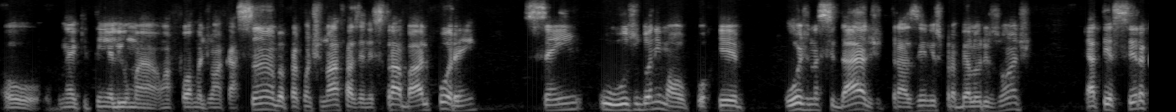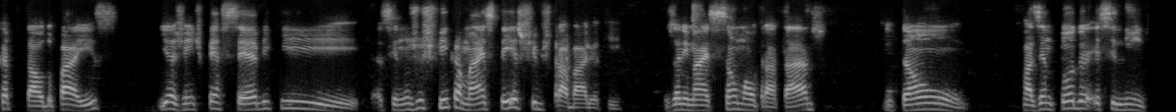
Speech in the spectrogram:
ou né, que tem ali uma, uma forma de uma caçamba para continuar fazendo esse trabalho, porém sem o uso do animal, porque hoje na cidade, trazendo isso para Belo Horizonte, é a terceira capital do país e a gente percebe que assim não justifica mais ter esse tipo de trabalho aqui. Os animais são maltratados, então fazendo todo esse link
